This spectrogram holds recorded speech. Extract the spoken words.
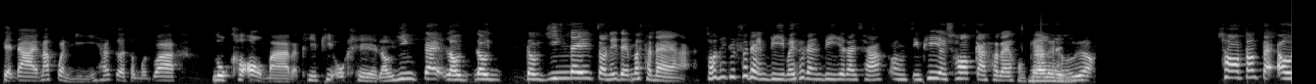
เสียดายมากกว่านี้ ถ้าเกิดสมมติว่าลุกเขาออกมาแบบพี่พี่โอเคเรายิ่งได้เราเรา เรายิ่งได้จอห์นนี่เดฟมาแสดงอะจอห์นนี่เดฟแสดงดีไหมแสดงดีจะได้ชักเอาจริงพี่ยังชอบการแสดงของแกเลยทั้งเรื่อง ชอบตั้งแต่เอาจ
